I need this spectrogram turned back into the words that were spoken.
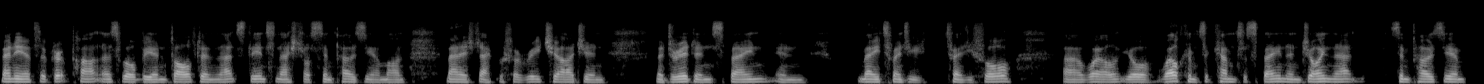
many of the group partners will be involved in. That's the International Symposium on Managed Aquifer Recharge in Madrid in Spain in May 2024. Uh, well, you're welcome to come to Spain and join that symposium.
